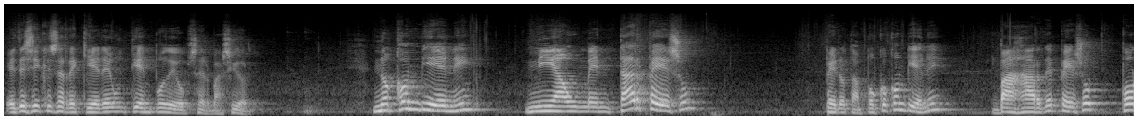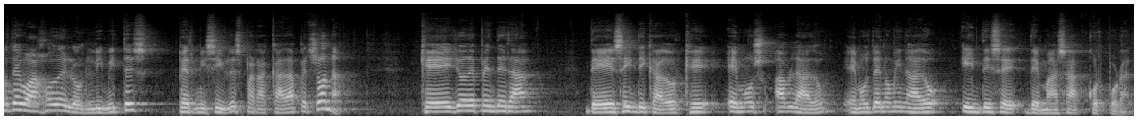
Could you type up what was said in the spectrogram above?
es decir, que se requiere un tiempo de observación. No conviene ni aumentar peso pero tampoco conviene bajar de peso por debajo de los límites permisibles para cada persona, que ello dependerá de ese indicador que hemos hablado, hemos denominado índice de masa corporal.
